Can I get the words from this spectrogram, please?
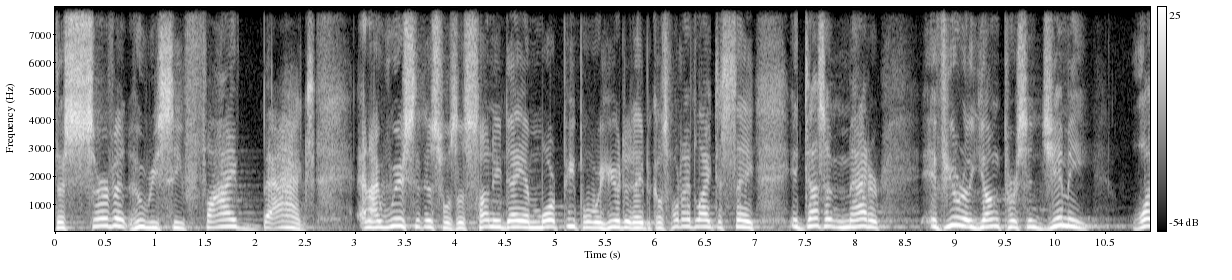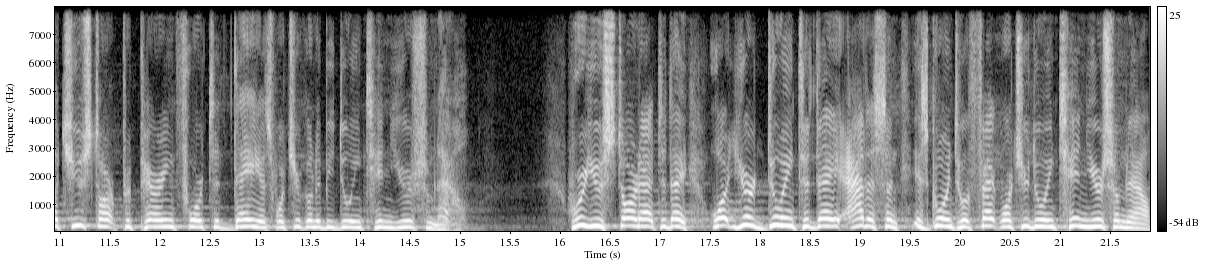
The servant who received five bags. And I wish that this was a sunny day and more people were here today because what I'd like to say, it doesn't matter if you're a young person, Jimmy, what you start preparing for today is what you're going to be doing 10 years from now where you start at today. What you're doing today, Addison, is going to affect what you're doing 10 years from now.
